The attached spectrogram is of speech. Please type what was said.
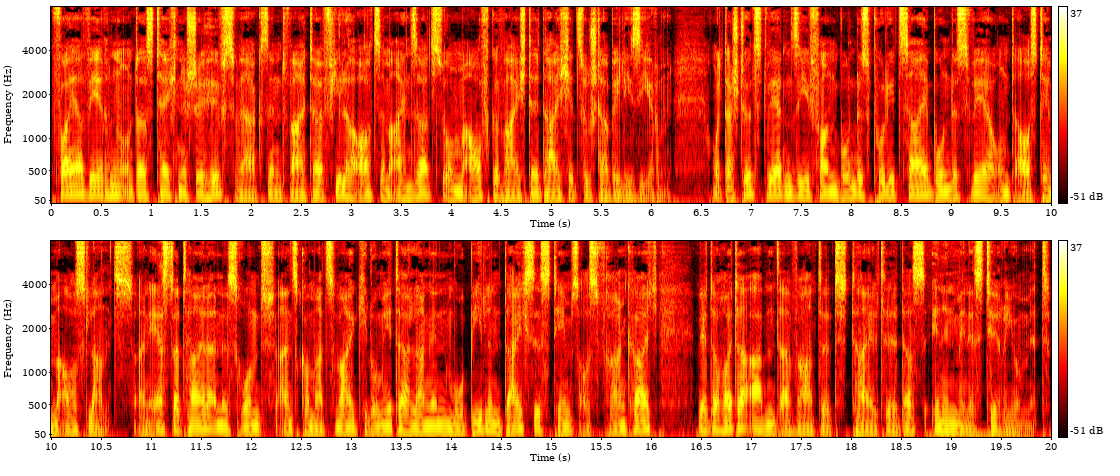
Feuerwehren und das technische Hilfswerk sind weiter vielerorts im Einsatz, um aufgeweichte Deiche zu stabilisieren. Unterstützt werden sie von Bundespolizei, Bundeswehr und aus dem Ausland. Ein erster Teil eines rund 1,2 Kilometer langen mobilen Deichsystems aus Frankreich werde heute Abend erwartet, teilte das Innenministerium mit.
